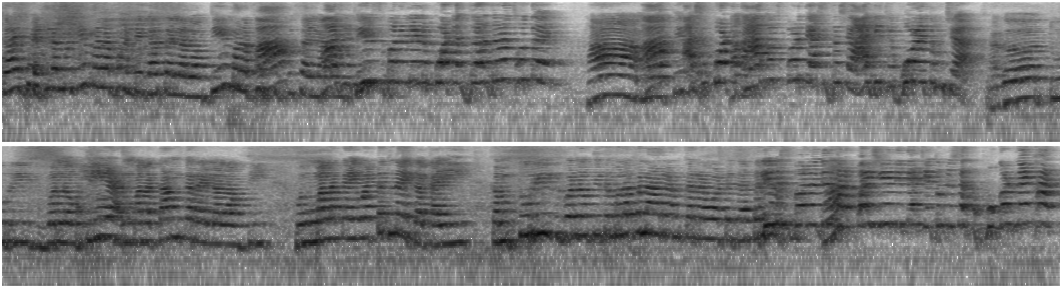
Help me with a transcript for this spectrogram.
काय भेटलं म्हणजे मला भांडे घासायला लावती मला पुसायला माझे लावती रील्स बनवलेले पोटात जळजळच होतंय हा आगच पडते असे जसे आगीचे गोळे तुमच्या. अगं तू रील्स बनवती आणि मला काम करायला लावती. मग मला काही वाटत नाही का काही? का मग तू रील्स बनवती तर मला पण आराम करावा वाटत असं रील्स बनवते मला पैसे येते त्याचे तुम्ही सारखं फुकट नाही खात.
